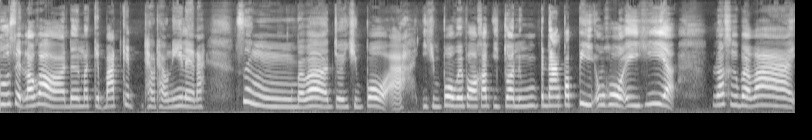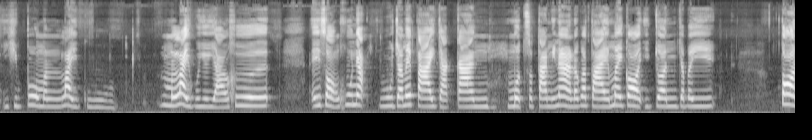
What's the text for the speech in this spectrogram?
ดูเสร็จเราก็เดินมาเก็บบาสเก็ตแถวๆนี้เลยนะ ซึ่งแบบว่าเจอชิมโปอะอีชิมโปไม่พอครับ อีกตัวหนึ่งเป็นนางป๊อปปี้โอ้โหไอ้เหี้ยแล้วคือแบบว่าอีชิมโปมันไล่กูมันไล่กูยาวๆคือ ไอ้สองคู่เนี่ยกูจะไม่ตายจากการหมดสตามิน่าแล้วก็ตายไม่ก็อีกตัวนจะไปต้อน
